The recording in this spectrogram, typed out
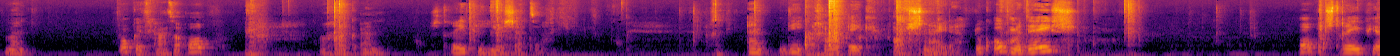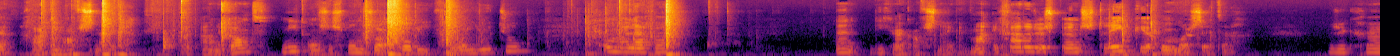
Mijn pocket gaat erop. Dan ga ik een streepje hier zetten. En die ga ik afsnijden. Doe ik ook met deze. Op het streepje ga ik hem afsnijden. Aan de kant. Niet onze sponsor Hobby voor YouTube onderleggen. En die ga ik afsnijden. Maar ik ga er dus een streepje onder zetten. Dus ik ga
